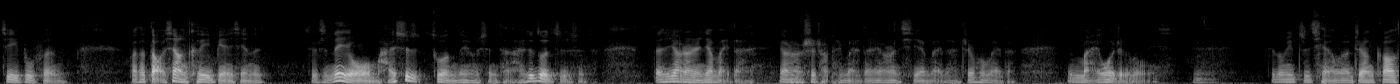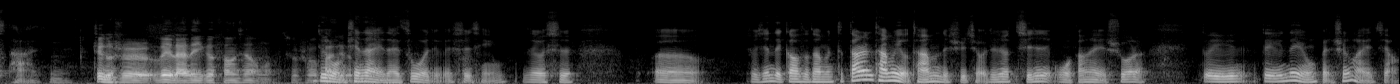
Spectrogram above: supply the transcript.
这一部分把它导向可以变现的，就是内容，我们还是做内容生产，还是做知识生产，但是要让人家买单，要让市场去买单，要让企业买单，政府买单，你买我这个东西，嗯，这东西值钱，我要这样告诉他，嗯，这个是未来的一个方向嘛，就是说，就是我们现在也在做这个事情，就是，呃。首先得告诉他们，当然他们有他们的需求，就是其实我刚才也说了，对于对于内容本身来讲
